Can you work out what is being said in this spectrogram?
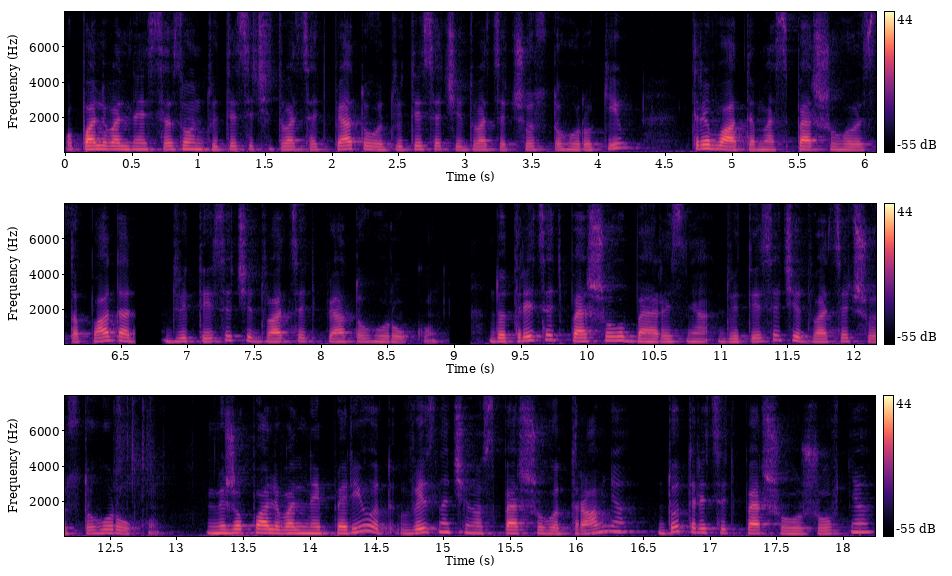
опалювальний сезон 2025-2026 років триватиме з 1 листопада 2025 року до 31 березня 2026 року. Міжопалювальний період визначено з 1 травня до 31 жовтня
